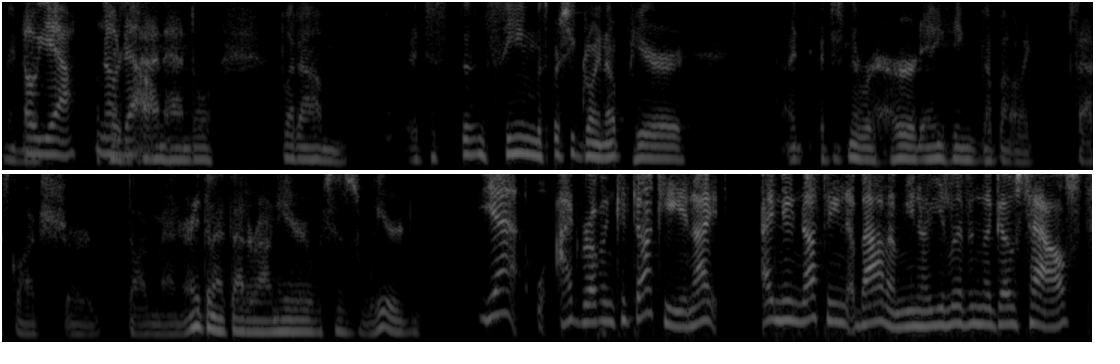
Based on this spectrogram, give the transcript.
Maybe oh yeah, no doubt. Panhandle, but um, it just doesn't seem, especially growing up here. I I just never heard anything about like Sasquatch or Dogman or anything like that around here, which is weird. Yeah, I grew up in Kentucky, and I I knew nothing about them. You know, you live in the ghost house.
